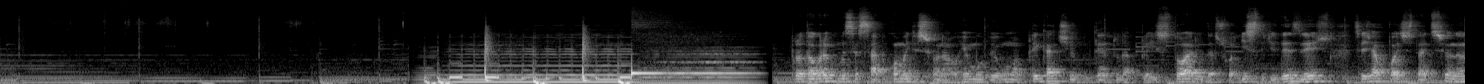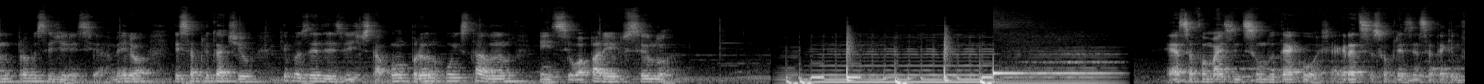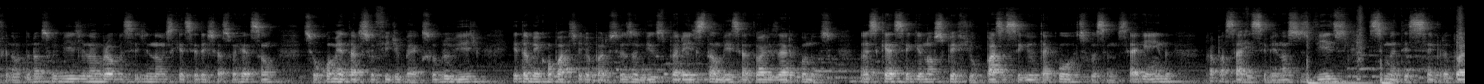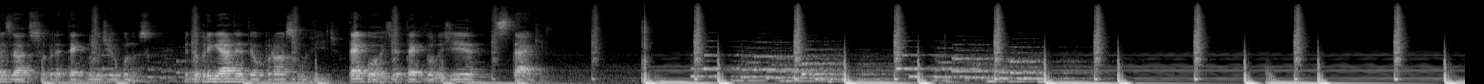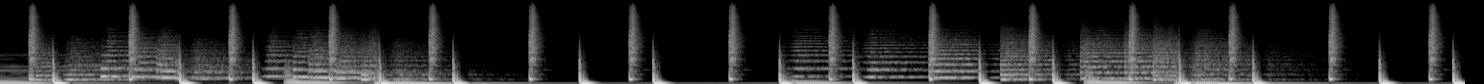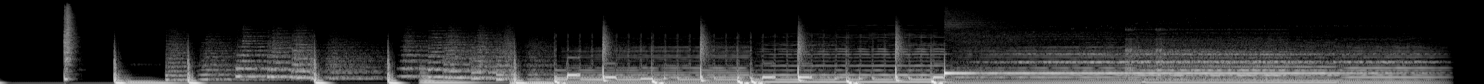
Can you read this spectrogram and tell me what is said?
Pronto, agora que você sabe como adicionar ou remover um aplicativo dentro da Play Store, da sua lista de desejos, você já pode estar adicionando para você gerenciar melhor esse aplicativo que você deseja estar comprando ou instalando em seu aparelho celular. Essa foi mais uma edição do Tech hoje. Agradecer sua presença até aqui no final do nosso vídeo e lembrar você de não esquecer de deixar sua reação, seu comentário, seu feedback sobre o vídeo e também compartilhar para os seus amigos para eles também se atualizarem conosco. Não esquece de seguir nosso perfil, passa a seguir o Tech World, se você não segue ainda, para passar a receber nossos vídeos e se manter sempre atualizado sobre a tecnologia conosco. Muito obrigado e até o próximo vídeo. Tech hoje é tecnologia, destaque.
